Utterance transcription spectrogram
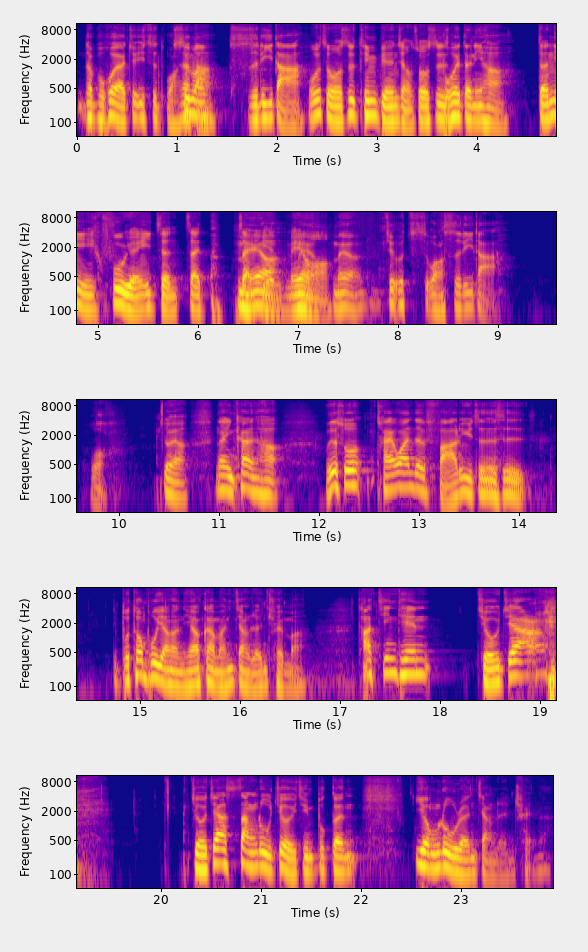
那不会啊，就一直往下打，死里打。我怎么是听别人讲说是不会等你好，等你复原一针再再鞭？没有没有，就往死里打。哇，对啊，那你看哈，我就说台湾的法律真的是你不痛不痒的，你要干嘛？你讲人权吗？他今天酒驾 酒驾上路就已经不跟用路人讲人权了，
